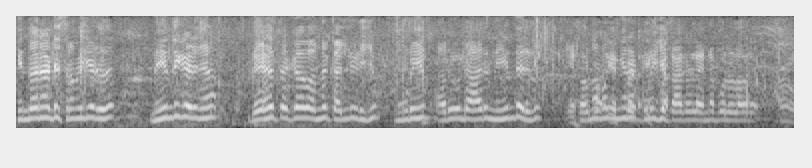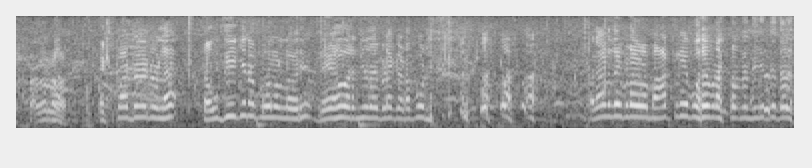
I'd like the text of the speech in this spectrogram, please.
നീന്താനായിട്ട് ശ്രമിക്കരുത്. നീന്തി കഴിഞ്ഞാൽ ദേഹത്തൊക്കെ വന്ന് കല്ലിടിക്കും മുറിയും അതുകൊണ്ട് ആരും നീന്തരുത്. എക്സ്പേർട്ടായിട്ടുള്ള നമുക്ക് ഇങ്ങനെ കുളിക്കാം. എന്നെ പോലുള്ളവരെ. എക്സ്പേർട്ട് ആയിട്ടുള്ള തൗഫീഖിനെ പോലുള്ളവർ ദേഹം അറിഞ്ഞത് ഇവിടെ കിടപ്പുണ്ട്. അതാണ് ദേ ഇവിടെ മാക്രിയെ പോലെ ഇവിടെ കിടന്ന് നീന്തുന്നത്.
